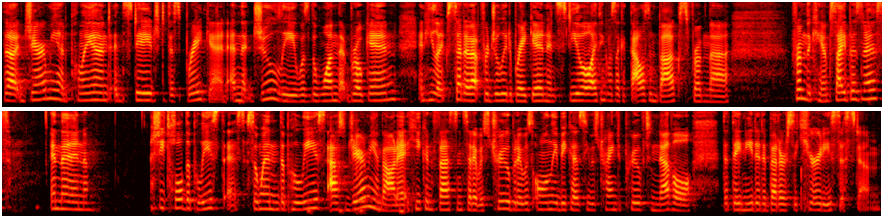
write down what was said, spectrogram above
that Jeremy had planned and staged this break in, and that Julie was the one that broke in, and he like set it up for Julie to break in and steal. I think it was like a thousand bucks from the from the campsite business, and then she told the police this. So when the police asked Jeremy about it, he confessed and said it was true, but it was only because he was trying to prove to Neville that they needed a better security system.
